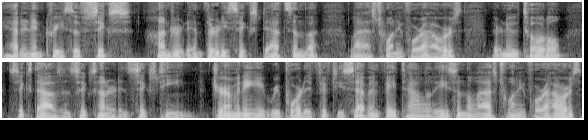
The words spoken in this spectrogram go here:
had an increase of 636 deaths in the last 24 hours. Their new total 6,616. Germany reported 57 fatalities in the last 24 hours.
